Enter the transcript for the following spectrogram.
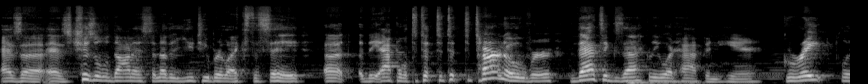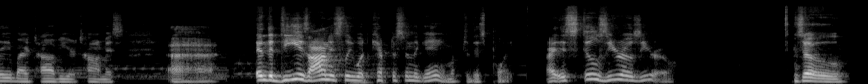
As uh, as Chisel Adonis, another YouTuber, likes to say, uh, the apple to, turnover. That's exactly what happened here. Great play by Tavierre Thomas. Uh, and the D is honestly what kept us in the game up to this point. Right? It's still zero zero. So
